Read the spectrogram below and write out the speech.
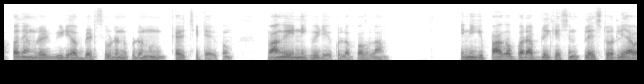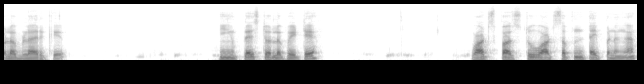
அப்போ தான் எங்களோட வீடியோ அப்டேட்ஸ் உடனுக்குடன் உங்களுக்கு கிடைச்சிட்டே இருக்கும். வாங்க இன்னைக்கு வீடியோக்குள்ளே போகலாம். இன்றைக்கி பார்க்க போகிற அப்ளிகேஷன் ப்ளே ஸ்டோர்லேயே அவைலபிளாக இருக்குது நீங்கள் ப்ளே ஸ்டோரில் போயிட்டு வாட்ஸ்பாட்ஸ் டூ வாட்ஸ்அப்னு டைப் பண்ணுங்கள்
